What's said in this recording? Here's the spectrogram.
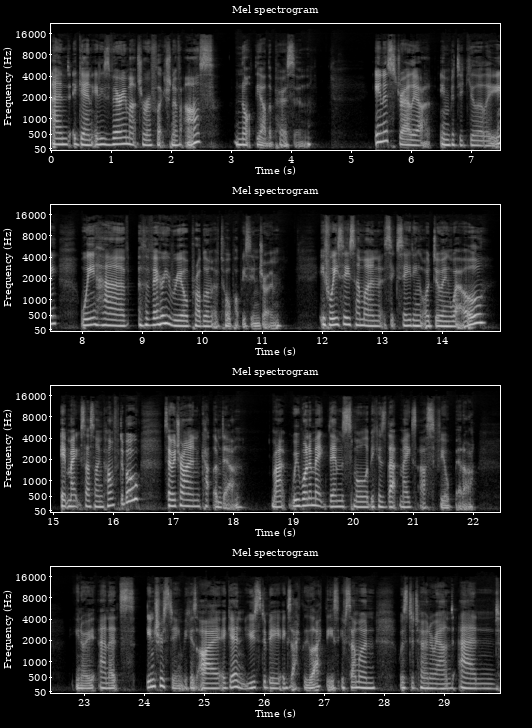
And again, it is very much a reflection of us, not the other person. In Australia, in particularly, we have the very real problem of tall poppy syndrome. If we see someone succeeding or doing well, it makes us uncomfortable. So we try and cut them down, right? We want to make them smaller because that makes us feel better, you know, and it's interesting because I, again, used to be exactly like this. If someone was to turn around and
